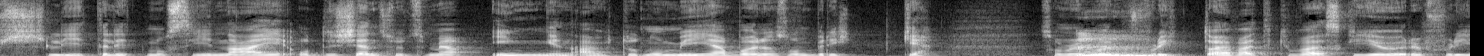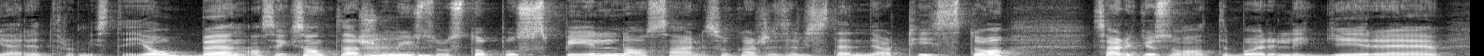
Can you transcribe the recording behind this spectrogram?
sliter litt med å si nei. Og det kjennes ut som jeg har ingen autonomi. Jeg er bare en sånn brikke som blir bare flytta. Jeg veit ikke hva jeg skal gjøre fordi jeg er redd for å miste jobben. Altså? Det er så mye som står på spill, da, og særlig som kanskje selvstendig artist òg. Så er det ikke sånn at det bare ligger eh,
